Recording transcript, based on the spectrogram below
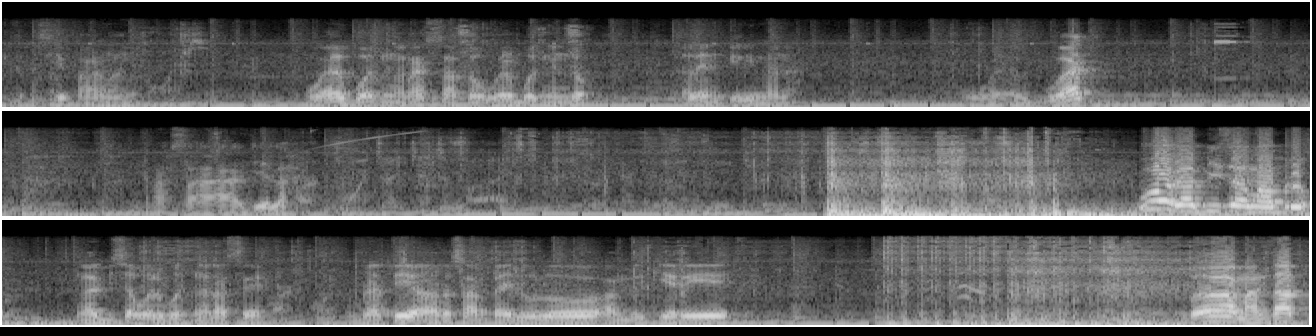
Kita kasih apa nih? Well buat ngeras atau well buat ngendok? Kalian pilih mana? Well buat rasa aja lah wah nggak bisa mah bro nggak bisa well buat ya berarti harus santai dulu ambil kiri Bah, mantap.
